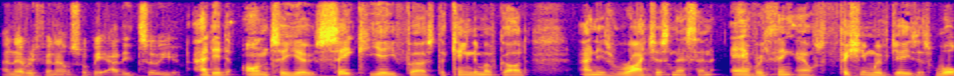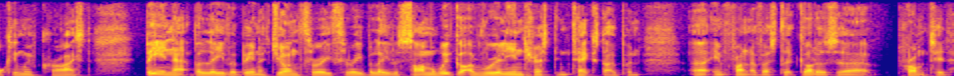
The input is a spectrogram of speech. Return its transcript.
and everything else will be added to you. Added unto you. Seek ye first the kingdom of God and His righteousness, and everything else. Fishing with Jesus, walking with Christ, being that believer, being a John 3 3 believer. Simon, we've got a really interesting text open uh, in front of us that God has uh, prompted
